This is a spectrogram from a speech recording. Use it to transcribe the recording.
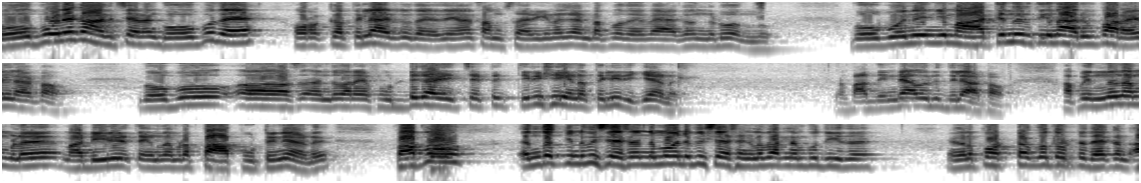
ഗോപുവിനെ കാണിച്ചു തരാം. ഗോപു ദേ ഉറക്കത്തിലായിരുന്നു. അതായത് ഞാൻ സംസാരിക്കണ കണ്ടപ്പോൾ ദേ വേഗം ഇങ്ങോട്ട് വന്നു. ഗോപുവിനെ ഇനി മാറ്റി നിർത്തിയെന്ന് ആരും പറയില്ല കേട്ടോ. ഗോപു എന്താ പറയുക ഫുഡ് കഴിച്ചിട്ട് ഇത്തിരി ക്ഷീണത്തിലിരിക്കുകയാണ് അപ്പൊ അതിന്റെ ആ ഒരു ഇതിലാട്ടോ അപ്പൊ ഇന്ന് നമ്മൾ മടിയിൽ എത്തേണ്ടത് നമ്മുടെ പാപ്പൂട്ടിനെയാണ്. പാപ്പു എന്തൊക്കെയുണ്ട് വിശേഷം? എന്റെ മോന്റെ വിശേഷങ്ങൾ പറഞ്ഞാൽ പുതിയത്. ഞങ്ങൾ പൊട്ടൊക്കെ തൊട്ട് ഇതേക്കണ്ട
